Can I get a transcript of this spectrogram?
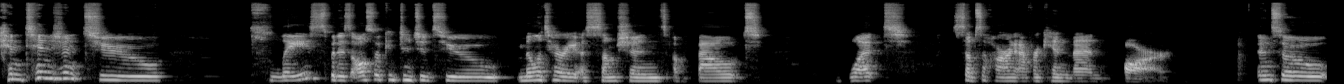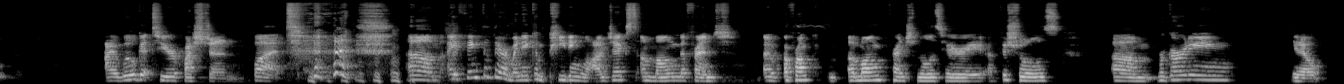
contingent to place, but is also contingent to military assumptions about what sub Saharan African men are. And so I will get to your question, but um, I think that there are many competing logics among the French, uh, among French military officials um, regarding, you know,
